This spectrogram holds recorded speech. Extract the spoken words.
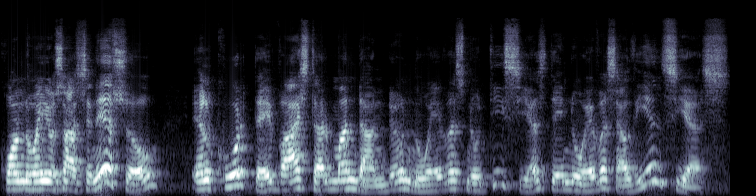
Cuando ellos hacen eso, el corte va a estar mandando nuevas noticias de nuevas audiencias.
